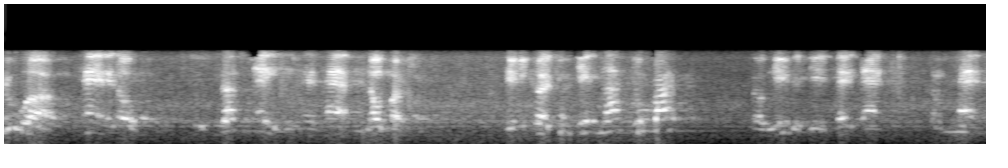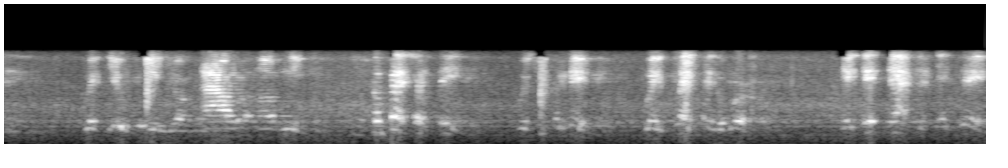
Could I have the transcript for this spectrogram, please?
you are handed over to such agents as have no mercy. And because you did not do right, so neither did they act compassionate with you in your hour of need. Confess your sins which you committed when placed in the world they did that and they said,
